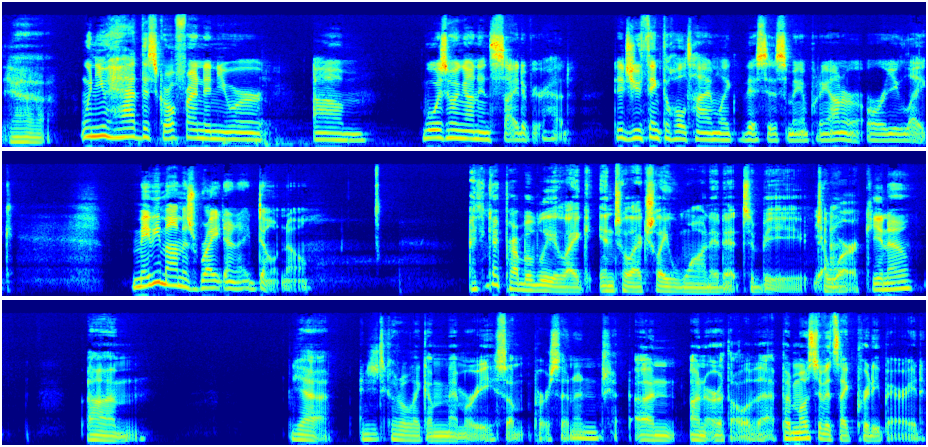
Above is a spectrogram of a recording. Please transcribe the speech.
Yeah. When you had this girlfriend and you were um what was going on inside of your head? Did you think the whole time like this is something I'm putting on or or are you like maybe mom is right and I don't know? I think I probably like intellectually wanted it to be to work, you know? Um yeah, I need to go to like a memory some person and un- unearth all of that. But most of it's like pretty buried.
